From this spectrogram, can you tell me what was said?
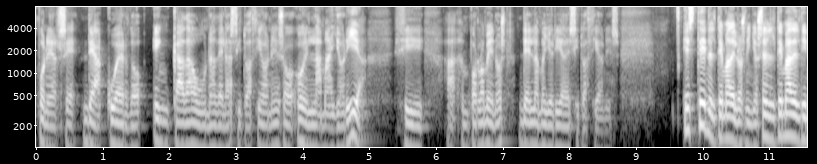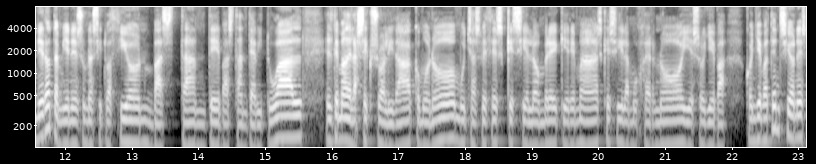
ponerse de acuerdo en cada una de las situaciones o, en la mayoría, si, ah, por lo menos, de la mayoría de situaciones. Este en el tema de los niños. En el tema del dinero también es una situación bastante, bastante habitual. El tema de la sexualidad, como no, muchas veces que si el hombre quiere más, que si la mujer no, y eso lleva, conlleva tensiones.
